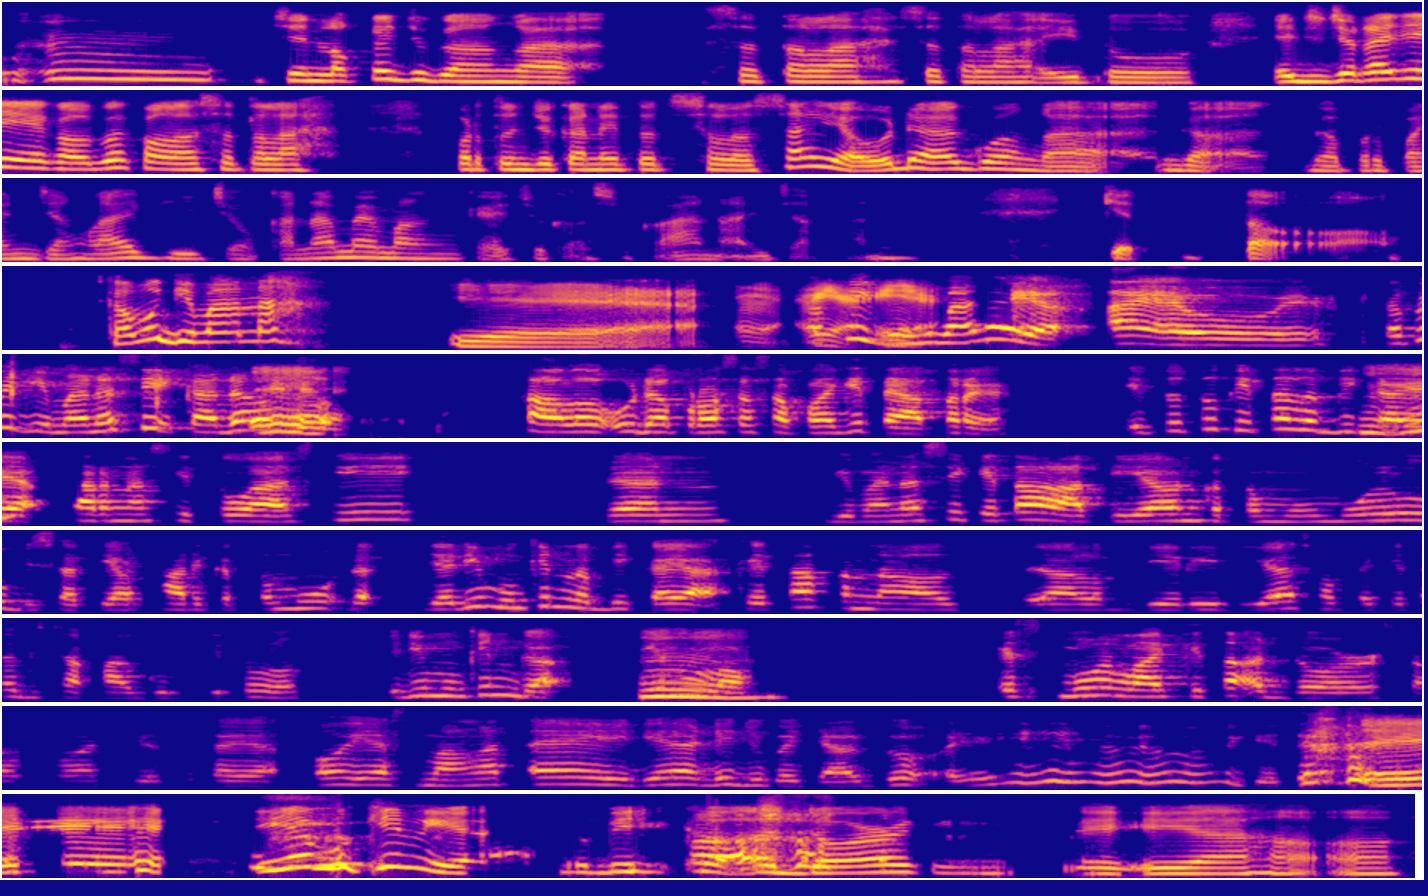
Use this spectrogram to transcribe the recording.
Mm, cinloknya juga nggak setelah setelah itu. Ya jujur aja ya kalau gue kalau setelah pertunjukan itu selesai ya udah gue nggak nggak nggak perpanjang lagi cuy karena memang kayak juga sukaan aja kan. Gitu. Kamu gimana? Ya yeah. tapi yeah, gimana ya? Ayo tapi gimana sih? Kadang yeah. kalau udah proses apalagi teater ya itu tuh kita lebih kayak mm -hmm. karena situasi dan gimana sih kita latihan ketemu mulu bisa tiap hari ketemu. Jadi mungkin lebih kayak kita kenal dalam diri dia sampai kita bisa kagum gitu loh. Jadi mungkin nggak gitu hmm. loh. It's more like kita adore someone gitu kayak oh ya semangat eh dia dia juga jago. Gitu. Eh iya mungkin ya lebih ke adore gitu. iya uh,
